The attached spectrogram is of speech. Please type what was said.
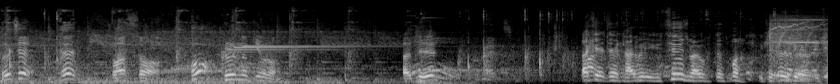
그렇지, 넷. 좋았어. 어, 그런 느낌으로. 알지? 딱히 가볍게 이렇게 세우지 말고 똑바로 이렇게 이렇게 이렇게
